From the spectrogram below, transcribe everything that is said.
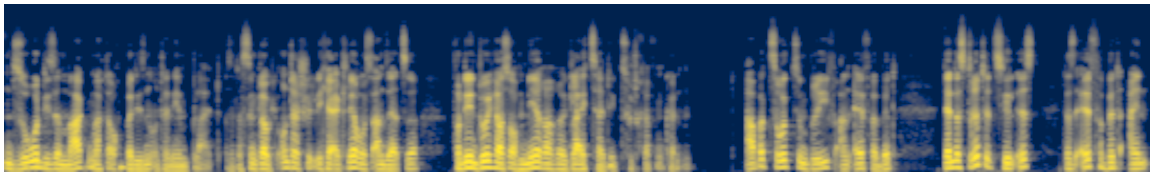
und so diese Marktmacht auch bei diesen Unternehmen bleibt. Also das sind, glaube ich, unterschiedliche Erklärungsansätze, von denen durchaus auch mehrere gleichzeitig zutreffen können. Aber zurück zum Brief an Alphabet. Denn das dritte Ziel ist, dass Alphabet ein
